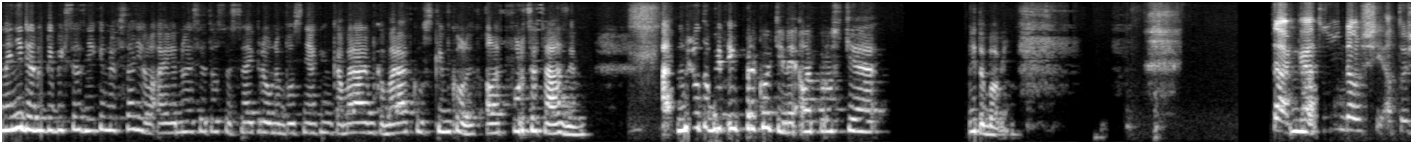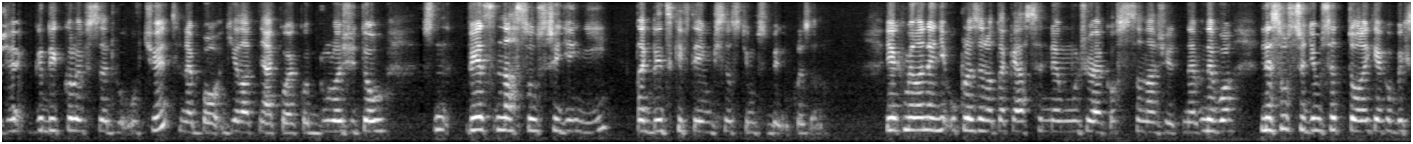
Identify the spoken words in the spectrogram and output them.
není den, kdybych se s někým nevsadila. A jedno, jestli je to se ségrou nebo s nějakým kamarádem, kamarádkou, s kýmkoliv, ale furt se sázím. A můžou to být i prkotiny, ale prostě mě to baví. Tak, no. já tu mám další a to, že kdykoliv se jdu učit nebo dělat nějakou jako důležitou věc na soustředění, tak vždycky v té místnosti musí být uklizeno. Jakmile není uklizeno, tak já se nemůžu jako snažit, ne, nebo nesoustředím se tolik, jako bych,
